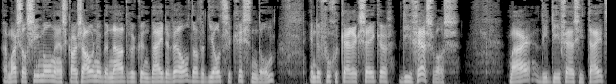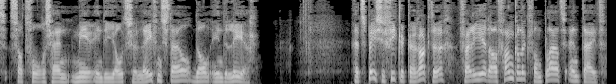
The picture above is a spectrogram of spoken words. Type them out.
Marcel Simon en Scarzaune benadrukken beide wel dat het Joodse christendom in de vroege kerk zeker divers was. Maar die diversiteit zat volgens hen meer in de Joodse levensstijl dan in de leer. Het specifieke karakter varieerde afhankelijk van plaats en tijd.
